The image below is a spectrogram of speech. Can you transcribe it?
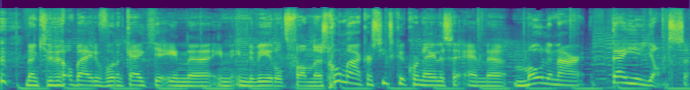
Dank jullie wel beiden voor een kijkje in, eh, in, in de wereld van eh, schoenmaker Sietske Cornelissen en molenaar Tije Jansen.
